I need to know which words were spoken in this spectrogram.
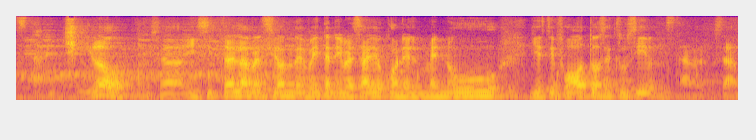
está bien chido. O sea, y si trae la versión de 20 aniversario con el menú y este fotos exclusivas, está, o sea,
